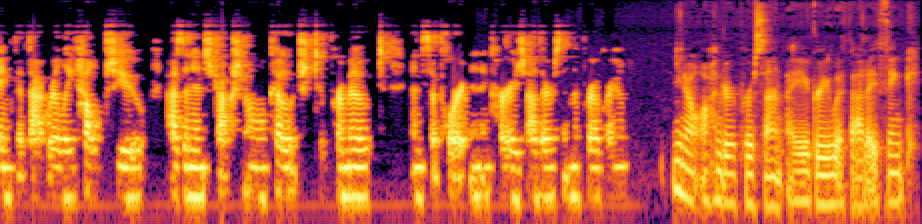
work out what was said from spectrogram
think that that really helps you as an instructional coach to promote and support and encourage others in the program. You know, 100%. I agree with that. I think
